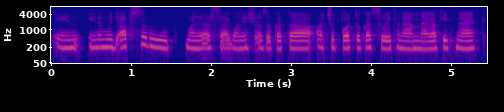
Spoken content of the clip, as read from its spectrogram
én, én amúgy abszolút Magyarországon is azokat a, a csoportokat szólítanám meg, akiknek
